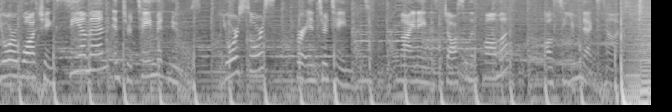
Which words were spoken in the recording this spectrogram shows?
You're watching CMN Entertainment News, your source for entertainment. My name is Jocelyn Palma. I'll see you next time.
